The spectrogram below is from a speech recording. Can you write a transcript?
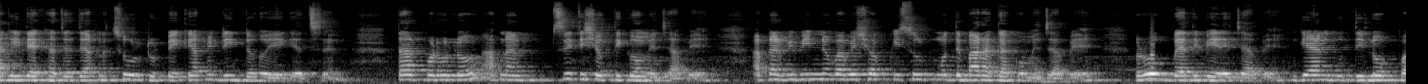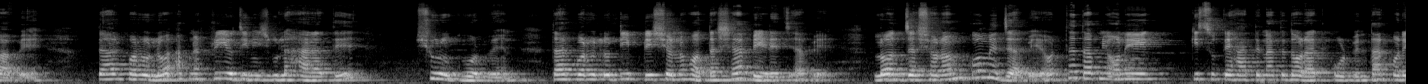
আগেই দেখা যায় যে আপনার চুল টুল পেকে আপনি বৃদ্ধ হয়ে গেছেন। তারপর হলো আপনার স্মৃতিশক্তি কমে যাবে। আপনার বিভিন্নভাবে সব কিছুর মধ্যে বারাকা কমে যাবে। রোগ ব্যাধি বেড়ে যাবে, জ্ঞান বুদ্ধি লোপ পাবে। তারপর হলো আপনার প্রিয় জিনিসগুলো হারাতে শুরু করবেন। তারপর হলো ডিপ্রেশন হতাশা বেড়ে যাবে। লজ্জা সরম কমে যাবে। অর্থাৎ আপনি অনেক কিছুতে হাতে নাতে ধরা পড়বেন তারপরে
